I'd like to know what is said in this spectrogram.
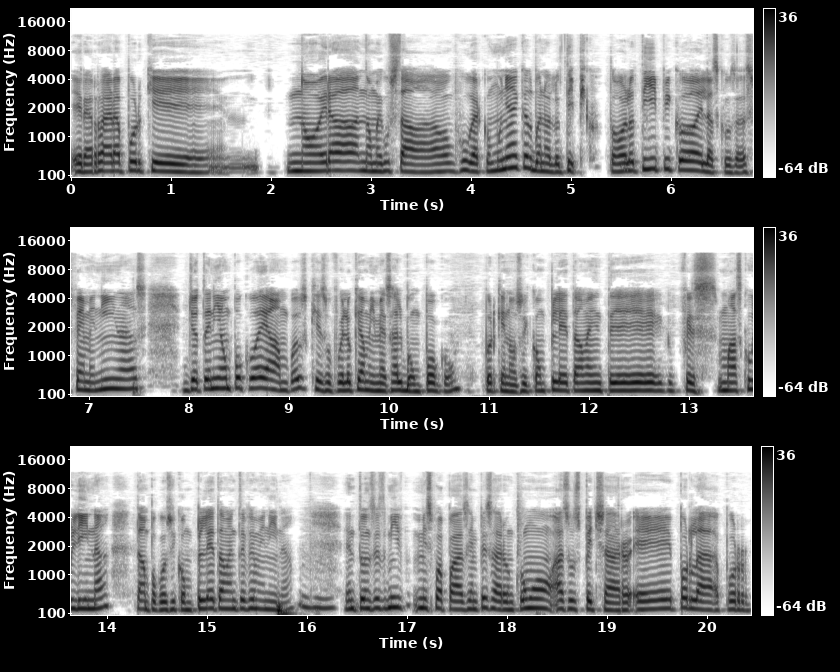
era rara porque no era, no me gustaba jugar con muñecas, bueno, lo típico, todo lo típico de las cosas femeninas. Yo tenía un poco de ambos, que eso fue lo que a mí me salvó un poco, porque no soy completamente, pues, masculina, tampoco soy completamente femenina. Entonces mis papás empezaron como a sospechar eh, por la, por,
